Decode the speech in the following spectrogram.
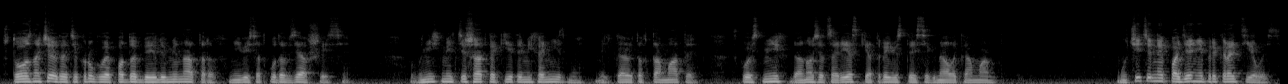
Что означают эти круглые подобия иллюминаторов, не весь откуда взявшиеся? В них мельтешат какие-то механизмы, мелькают автоматы, сквозь них доносятся резкие отрывистые сигналы команд. Мучительное падение прекратилось.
